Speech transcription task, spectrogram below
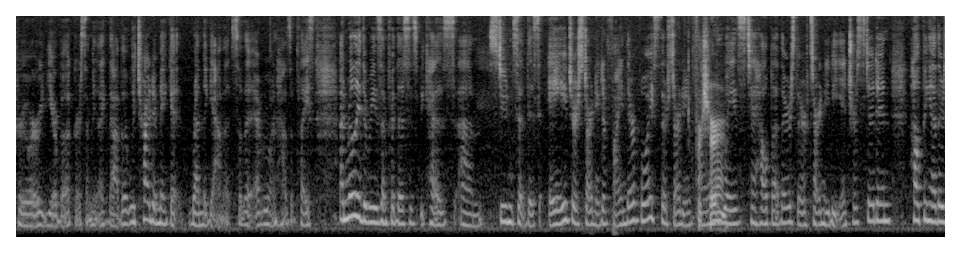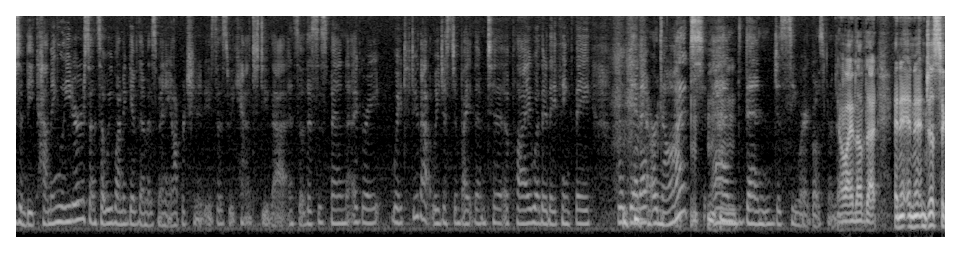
crew or yearbook or something like that. But we try to make it run the gamut so that everyone has a place. And really, the reason for this is because um, students at this age are starting to find their voice. They're starting to For find sure. ways to help others. They're starting to be interested in helping others and becoming leaders. And so we want to give them as many opportunities as we can to do that. And so this has been a great way to do that. We just invite them to apply whether they think they will get it or not, and then just see where it goes from there. Oh, I love that. And, and and just to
